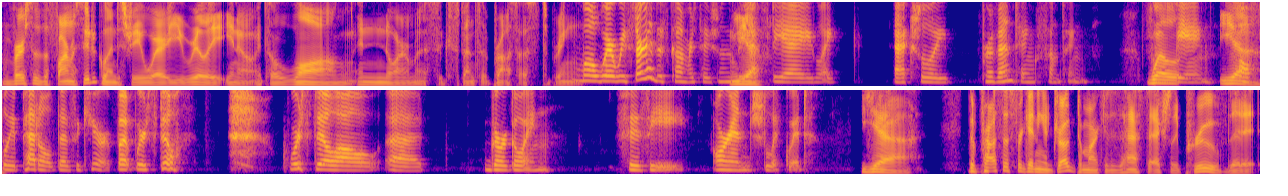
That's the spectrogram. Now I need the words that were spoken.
Versus the pharmaceutical industry, where you really, you know, it's a long, enormous, expensive process to bring. Well, where we started this conversation is the Yeah. FDA like actually preventing something from Well, being yeah. falsely peddled as a cure. But we're still we're still all uh, gurgling fizzy orange liquid. Yeah. The process for getting a drug to market is it has to actually prove that it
